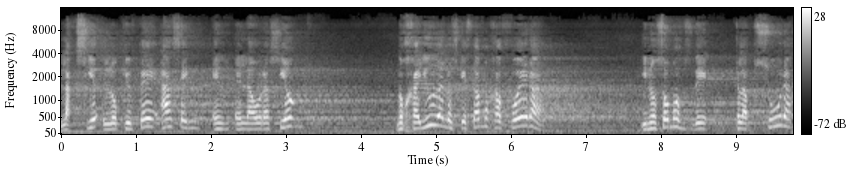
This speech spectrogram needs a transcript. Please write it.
la lo que ustedes hacen en, en la oración nos ayuda a los que estamos afuera y no somos de clausura,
